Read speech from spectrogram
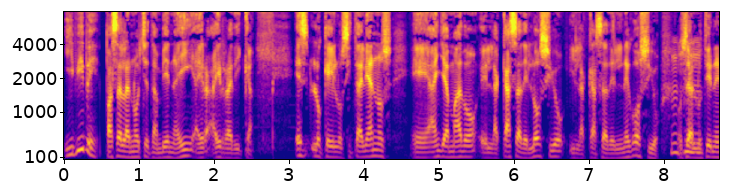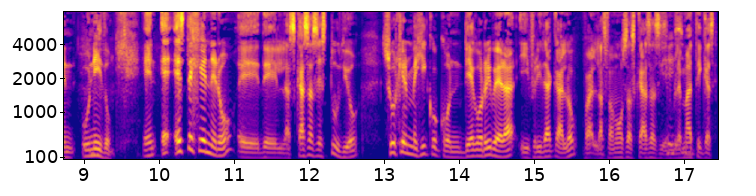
y vive, pasa la noche también ahí, ahí radica es lo que los italianos eh, han llamado eh, la casa del ocio y la casa del negocio, o sea, lo tienen unido. En, e, este género eh, de las casas estudio surge en México con Diego Rivera y Frida Kahlo, las famosas casas emblemáticas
